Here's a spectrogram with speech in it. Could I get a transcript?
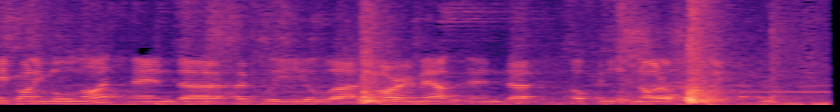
keep on him all night and uh, hopefully he'll uh, tire him out and uh, I'll finish the night off early.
